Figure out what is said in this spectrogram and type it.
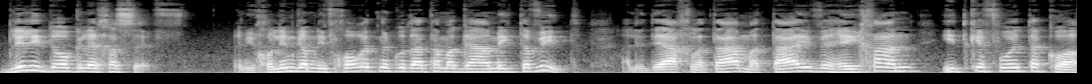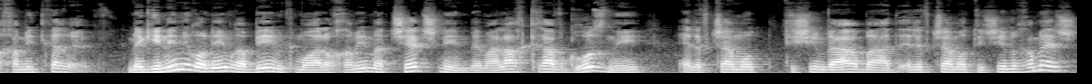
בלי לדאוג להיחשף. הם יכולים גם לבחור את נקודת המגע המיטבית, על ידי ההחלטה מתי והיכן יתקפו את הכוח המתקרב. מגינים עירוניים רבים, כמו הלוחמים הצ'צ'נים במהלך קרב גרוזני, 1994 עד 1995,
